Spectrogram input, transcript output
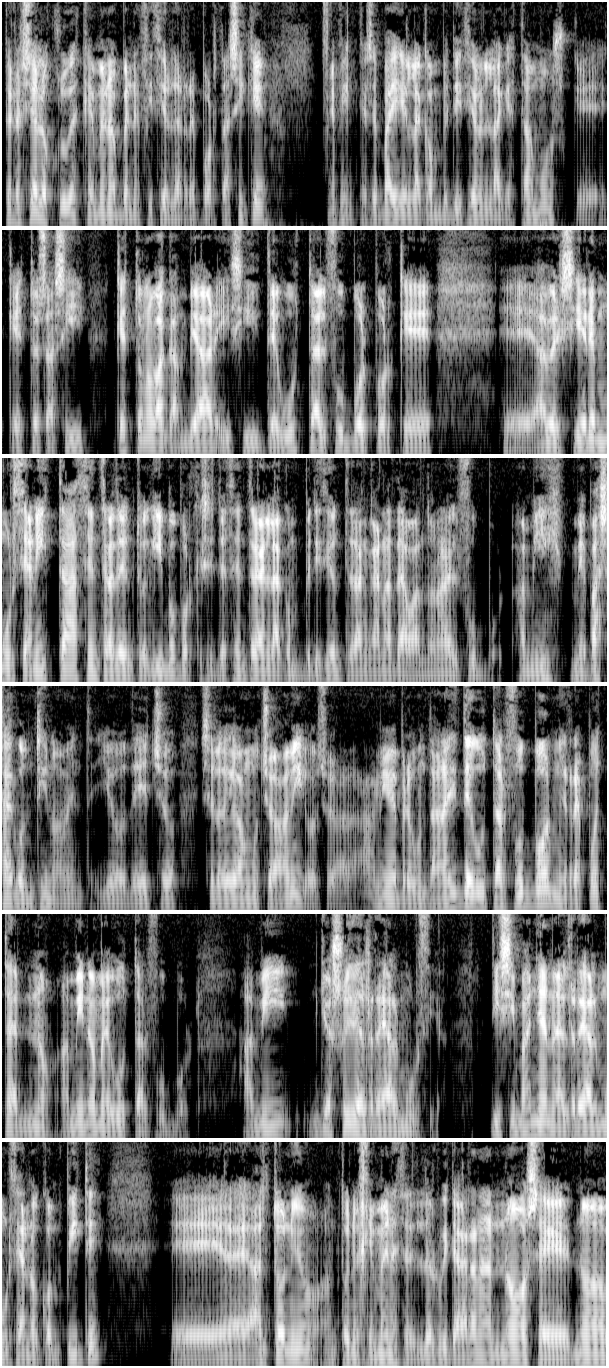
pero sí a los clubes que menos beneficios les reporta. Así que, en fin, que sepáis en la competición en la que estamos que, que, esto es así, que esto no va a cambiar y si te gusta el fútbol porque, eh, a ver, si eres murcianista, céntrate en tu equipo porque si te centras en la competición te dan ganas de abandonar el fútbol. A mí me pasa continuamente. Yo, de hecho, se lo digo a muchos amigos. A mí me preguntan, ¿a ti te gusta el fútbol? Mi respuesta es no, a mí no me gusta el fútbol. A mí, yo soy del Real Murcia. Y si mañana el Real Murcia no compite, eh, Antonio, Antonio Jiménez, el del Grana, no, se, no,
